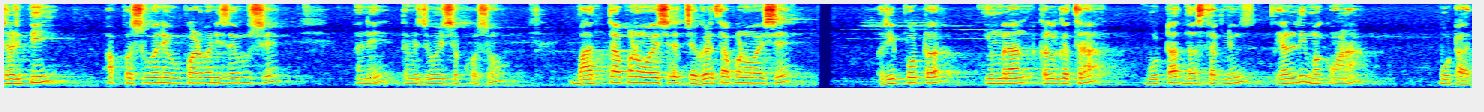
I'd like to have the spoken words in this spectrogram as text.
ઝડપી આ પશુઓને ઉપાડવાની જરૂર છે. અને તમે જોઈ શકો છો બાંધતા પણ હોય છે, ઝઘડતા પણ હોય છે. Reporter Imran Kalgathara, Botad Dastak news, LD Makwana, Botad.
